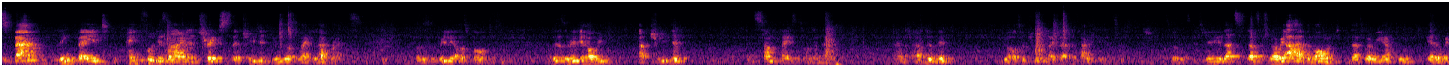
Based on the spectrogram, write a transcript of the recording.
spam, link bait, painful design, and tricks that treated users like lab rats. So this is really outspoken. this is really how we are treated in some places on the net. And I have to admit, we're also treated like that at factory. So it's, it's really, that's, that's where we are at the moment. That's where we have to get away.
